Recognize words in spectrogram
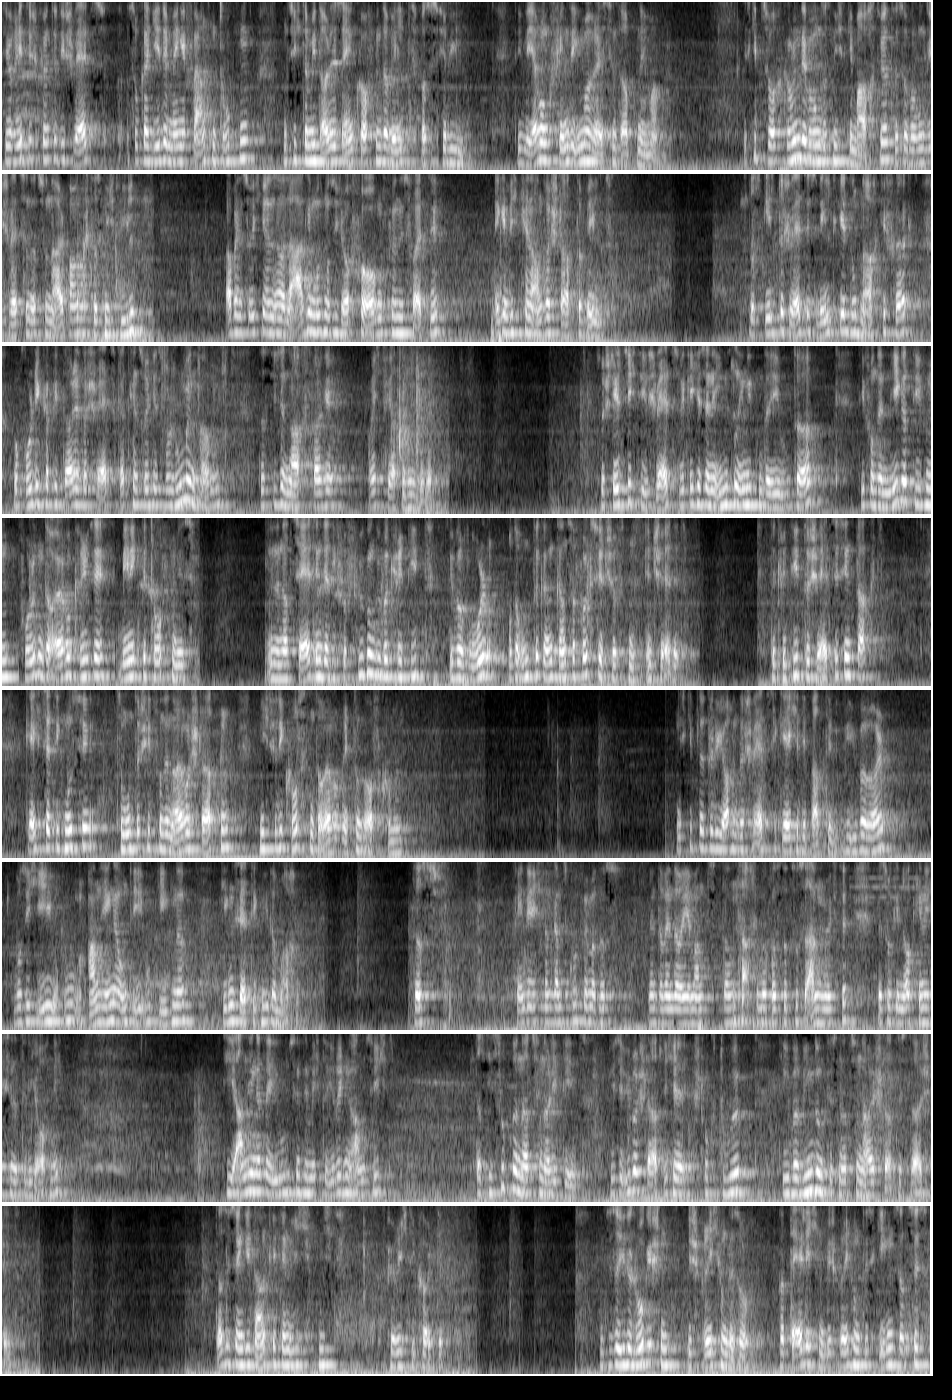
Theoretisch könnte die Schweiz sogar jede Menge Franken drucken und sich damit alles einkaufen in der Welt, was es hier will. Die Währung fände immer reißend Abnehmer. Es gibt zwar auch Gründe, warum das nicht gemacht wird, also warum die Schweizer Nationalbank das nicht will, aber in solch einer Lage muss man sich auch vor Augen führen, ist heute eigentlich kein anderer Staat der Welt. Das Geld der Schweiz ist Weltgeld und nachgefragt, obwohl die Kapitale der Schweiz gar kein solches Volumen haben, dass diese Nachfrage rechtfertigen würde. So stellt sich die Schweiz wirklich als eine Insel inmitten der EU dar, die von den negativen Folgen der Eurokrise wenig betroffen ist. In einer Zeit, in der die Verfügung über Kredit über Wohl- oder Untergang ganzer Volkswirtschaften entscheidet. Der Kredit der Schweiz ist intakt. Gleichzeitig muss sie, zum Unterschied von den Euro-Staaten, nicht für die Kosten der Euro-Rettung aufkommen. Es gibt natürlich auch in der Schweiz die gleiche Debatte wie überall, wo sich EU-Anhänger und EU-Gegner gegenseitig niedermachen. Das fände ich dann ganz gut, wenn man das wenn da, wenn da jemand dann nachher noch was dazu sagen möchte, weil so genau kenne ich sie natürlich auch nicht. Die Anhänger der EU sind nämlich der irrigen Ansicht, dass die Supranationalität, diese überstaatliche Struktur, die Überwindung des Nationalstaates darstellt. Das ist ein Gedanke, den ich nicht für richtig halte. In dieser ideologischen Besprechung, also parteilichen Besprechung des Gegensatzes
